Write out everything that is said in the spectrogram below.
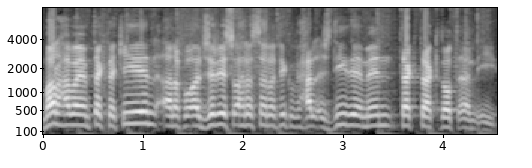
مرحبا يا متكتكين أنا فؤاد جريس واهلا وسهلا فيكم في حلقة جديدة من تك تك دوت إم إي.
